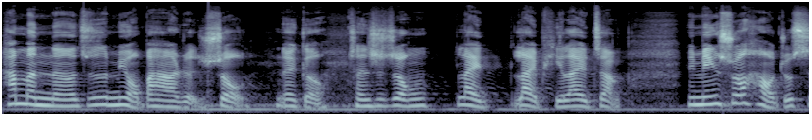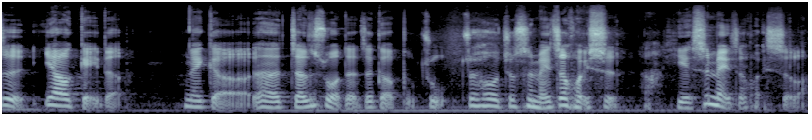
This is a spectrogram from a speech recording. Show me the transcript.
他们呢就是没有办法忍受那个陈时中赖赖皮赖账，明明说好就是要给的那个呃诊所的这个补助，最后就是没这回事啊，也是没这回事了。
